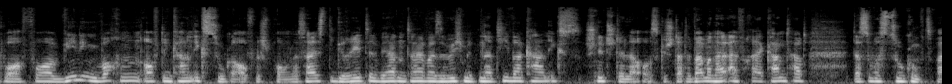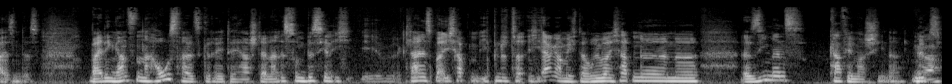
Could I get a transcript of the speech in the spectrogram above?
boah, vor wenigen Wochen auf den KNX-Zug aufgesprungen. Das heißt, die Geräte werden teilweise wirklich mit nativer KNX-Schnittstelle ausgestattet, weil man halt einfach erkannt hat, dass sowas zukunftsweisend ist. Bei den ganzen Haushaltsgeräteherstellern ist so ein bisschen, ich, äh, kleines Mal, ich habe, ich bin total, ich ärgere mich darüber, ich habe eine, eine äh, Siemens Kaffeemaschine mit Ja.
